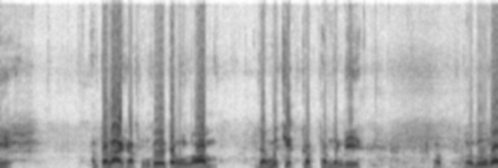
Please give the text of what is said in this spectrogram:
นี้ อันตรายครับ ผมก็เลยต้องล้อมอย่างไมิดชิดครับทำอย่างดี ครับ เรารู้ว่า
